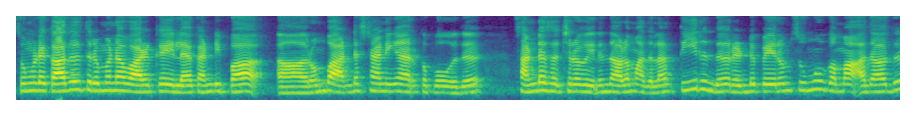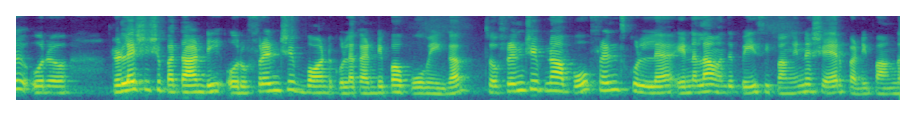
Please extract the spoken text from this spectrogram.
ஸோ உங்களுடைய காதல் திருமண வாழ்க்கையில் கண்டிப்பாக ரொம்ப அண்டர்ஸ்டாண்டிங்காக இருக்க போகுது. சண்டை சச்சரவு இருந்தாலும் அதெல்லாம் தீர்ந்து ரெண்டு பேரும் சுமூகமாக அதாவது ஒரு ரிலேஷன்ஷிப்பை தாண்டி ஒரு ஃப்ரெண்ட்ஷிப் பாண்டுக்குள்ளே கண்டிப்பாக போவீங்க. ஸோ ஃப்ரெண்ட்ஷிப்னா அப்போது ஃப்ரெண்ட்ஸ்குள்ளே என்னெல்லாம் வந்து பேசிப்பாங்க என்ன ஷேர் பண்ணிப்பாங்க?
